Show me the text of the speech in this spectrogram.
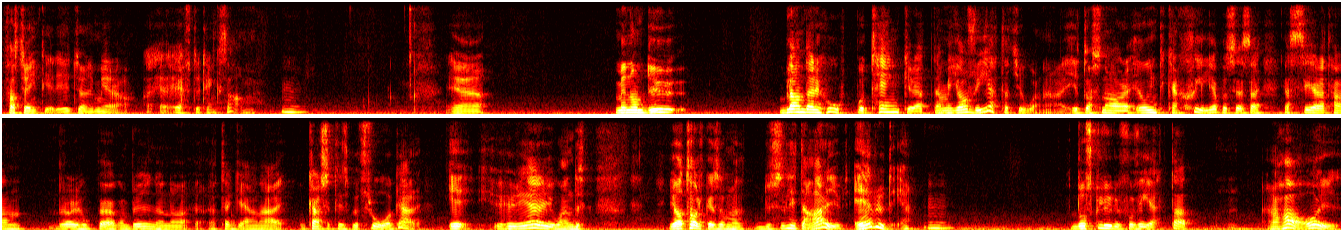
fast jag inte är det, utan jag är mera eftertänksam. Mm. Eh, men om du blandar ihop och tänker att nej, men jag vet att Johan är arg, utan snarare och inte kan skilja på sig så här, jag ser att han drar ihop ögonbrynen och jag tänker är arg och kanske till exempel frågar är, hur är det Johan? Du, jag tolkar det som att du ser lite arg ut. Är du det? Mm. Då skulle du få veta att Jaha, oj.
